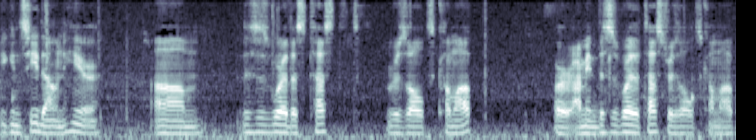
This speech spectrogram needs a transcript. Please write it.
you can see down here, um, this is where this test results come up or I mean this is where the test results come up.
